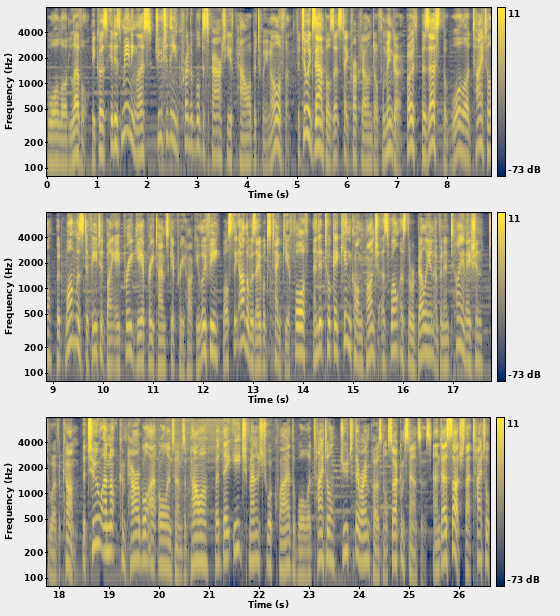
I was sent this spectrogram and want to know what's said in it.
Warlord level, because it is meaningless due to the incredible disparity of power between all of them. For two examples, let's take Crocodile and Doflamingo. Both possessed the Warlord title, but one was defeated by a pre-gear, pre-time skip, pre-Haki Luffy, whilst the other was able to tank gear 4th, and it took a King Kong punch as well as the rebellion of an entire nation to overcome. The two are not comparable at all in terms of power, but they each managed to acquire the Warlord title due to their own personal circumstances, and as such that title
